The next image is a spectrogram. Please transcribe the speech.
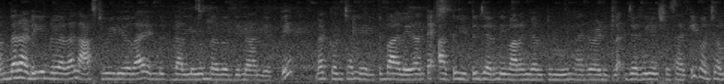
అందరు అడిగిండ్రు కదా లాస్ట్ వీడియోలో ఎందుకు డల్గా ఉన్నది వద్దిన అని చెప్పి. నాకు కొంచెం హెల్త్ బాగాలేదు. అంటే అటు ఇటు జర్నీ వరంగల్ టు హైదరాబాద్ ఇట్లా జర్నీ చేసేసరికి కొంచెం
